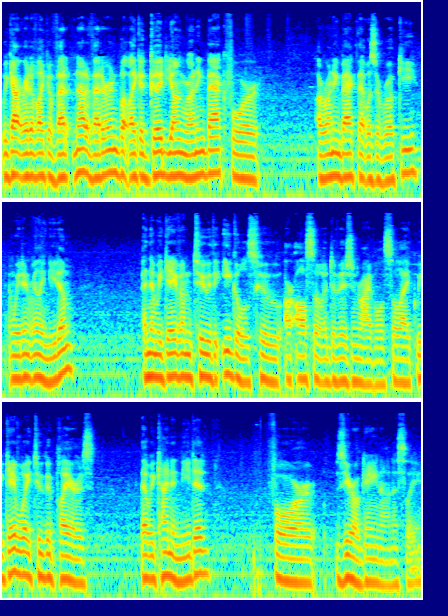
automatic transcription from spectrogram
we got rid of like a vet, not a veteran, but like a good young running back for a running back that was a rookie, and we didn't really need him and then we gave them to the Eagles, who are also a division rival. So like we gave away two good players that we kind of needed for zero gain, honestly.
